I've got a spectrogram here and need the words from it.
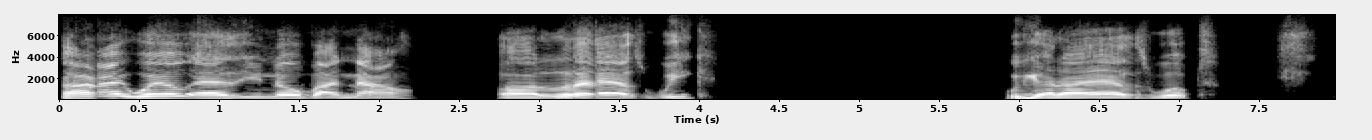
All right. Well, as you know by now, uh, last week we got our ass whooped.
